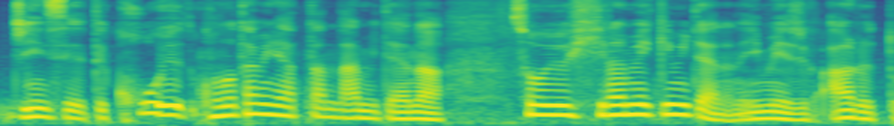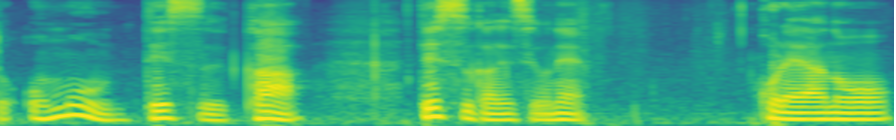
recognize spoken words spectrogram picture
人生ってこういうこのためにやったんだみたいなそういうひらめきみたいな、ね、イメージがあると思うんですがですがですよねこれあの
